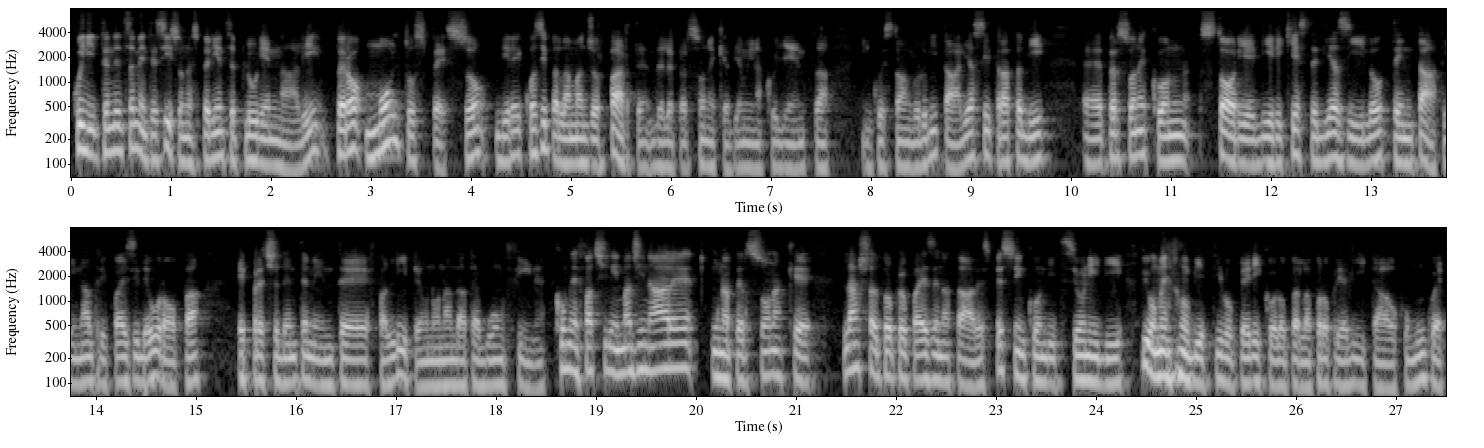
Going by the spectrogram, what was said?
Quindi tendenzialmente sì, sono esperienze pluriennali, però molto spesso, direi quasi per la maggior parte delle persone che abbiamo in accoglienza in questo angolo d'Italia, si tratta di eh, persone con storie di richieste di asilo tentate in altri paesi d'Europa e precedentemente fallite o non andate a buon fine. Come è facile immaginare, una persona che lascia il proprio paese natale, spesso in condizioni di più o meno obiettivo pericolo per la propria vita o comunque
